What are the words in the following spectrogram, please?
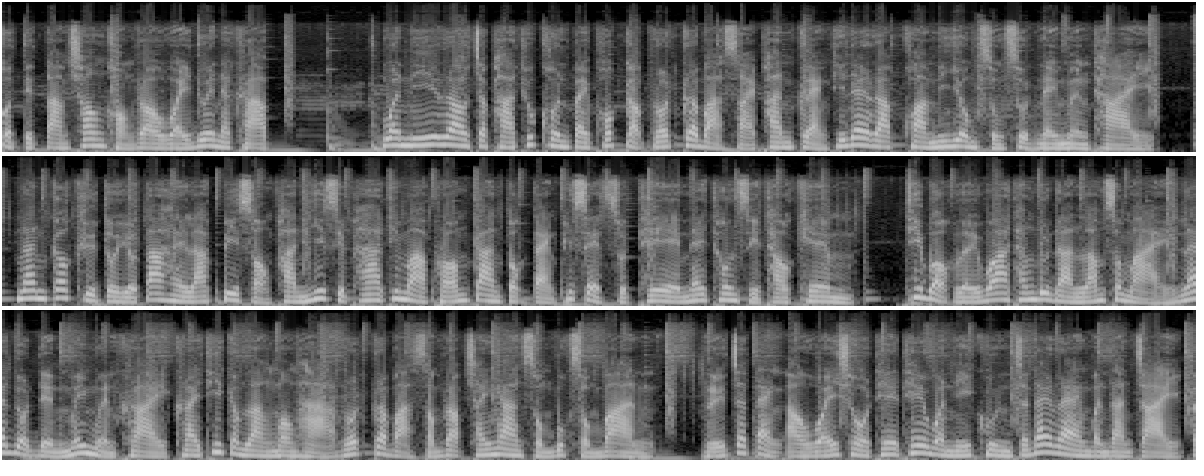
กดติดตามช่องของเราไว้ด้วยนะครับ วันนี้เราจะพาทุกคนไปพบกับรถกระบะสายพันธุ์แกร่งที่ได้รับความนิยมสูงสุดในเมืองไทย นั่นก็คือ Toyota Hilux ปี 2025 ที่มาพร้อมการตกแต่งพิเศษสุดเท่ในโทนสีเทาเข้ม ที่บอกเลยว่าทั้งดูดันล้ำสมัยและโดดเด่นไม่เหมือนใคร ใครที่กำลังมองหารถกระบะสำหรับใช้งานสมบุกสมบัน หรือจะแต่งเอาไว้โชว์เท่ๆวันนี้คุณจะได้แรงบันดาลใจไป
